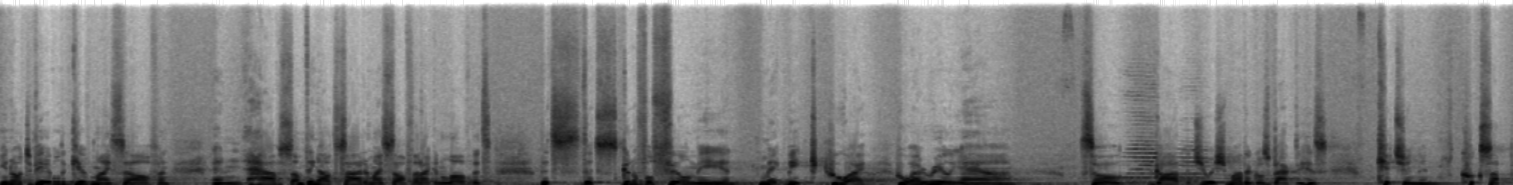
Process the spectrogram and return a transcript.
You know, to be able to give myself and and have something outside of myself that I can love that's that's that's going to fulfill me and make me who I who I really am. So God, the Jewish mother, goes back to his kitchen and cooks up,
